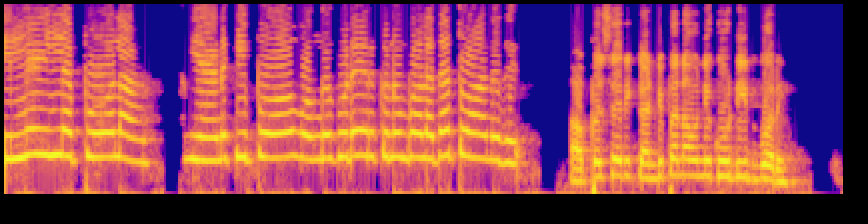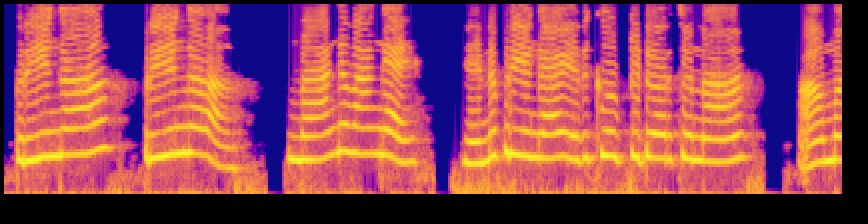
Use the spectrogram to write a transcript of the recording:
இல்ல இல்ல போலாம். எனக்கு இப்போ உங்க கூட இருக்கணும் போலதான் தோணுது. அப்ப சரி கண்டிப்பா நான் உன்னை கூட்டிட்டு போறேன். பிரியங்கா பிரியங்கா. வாங்க வாங்க. என்ன பிரியங்கா எதுக்கு கூப்பிட்டுட்டு வர சொன்னா? ஆமா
